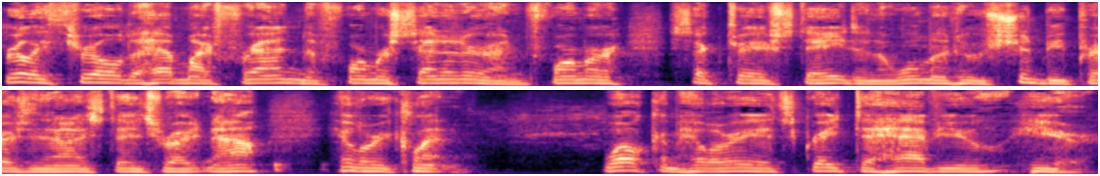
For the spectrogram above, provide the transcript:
really thrilled to have my friend, the former senator and former Secretary of State, and the woman who should be President of the United States right now, Hillary Clinton. Welcome, Hillary. It's great to have you here.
